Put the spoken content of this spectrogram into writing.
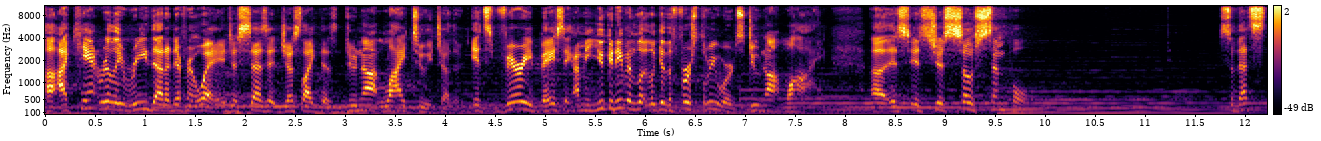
Uh, I can't really read that a different way. It just says it just like this do not lie to each other. It's very basic. I mean, you could even look, look at the first three words do not lie. Uh, it's, it's just so simple. So that's,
